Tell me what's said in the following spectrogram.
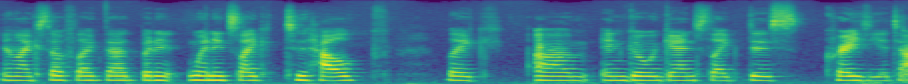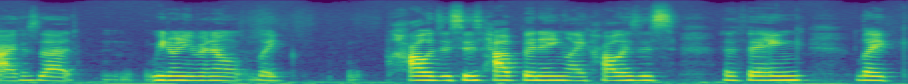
and like stuff like that. But it, when it's like to help like um and go against like this crazy attacks that we don't even know like how this is happening like how is this a thing? Like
